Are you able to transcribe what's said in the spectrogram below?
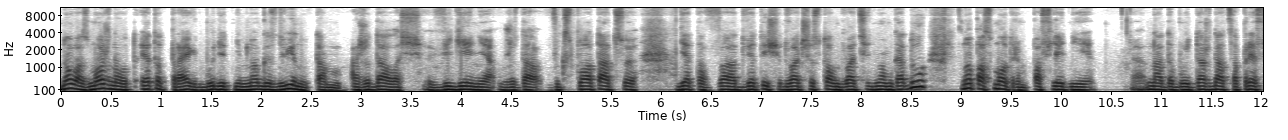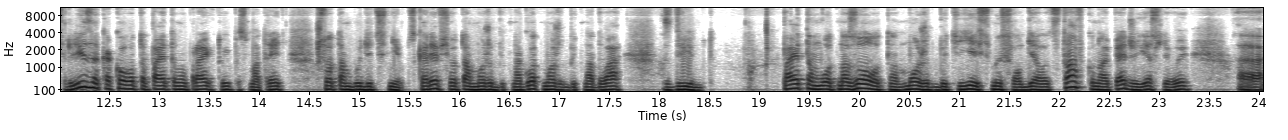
но, возможно, вот этот проект будет немного сдвинут. Там ожидалось введение уже да, в эксплуатацию где-то в 2026-2027 году, но посмотрим последние э, надо будет дождаться пресс-релиза какого-то по этому проекту и посмотреть, что там будет с ним. Скорее всего, там может быть на год, может быть на два сдвинут. Поэтому вот на золото, может быть, есть смысл делать ставку, но опять же, если вы э,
